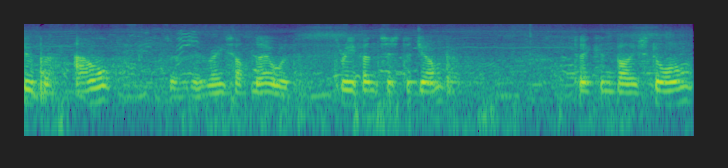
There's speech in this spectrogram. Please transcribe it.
Super Owl. So there's a race up now with three fences to jump. Taken by Storm.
